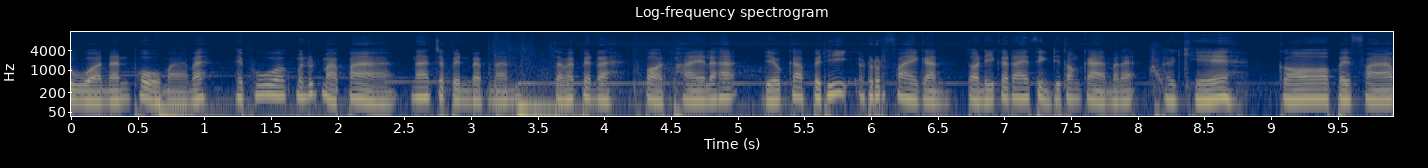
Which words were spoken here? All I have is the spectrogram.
ตัวนั้นโผล่มาไหมไอ้พวกมนุษย์หมาป่าน่าจะเป็นแบบนั้น แต่ไม่เป็นไรปลอดภัยแล้วฮะ เดี๋ยวกลับไปที่รถไฟกัน ตอนนี้ก็ได้สิ่งที่ต้องการมาแล้ว โอเค ก็ไปฟาร์ม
